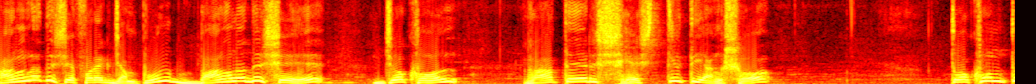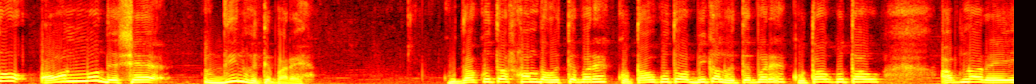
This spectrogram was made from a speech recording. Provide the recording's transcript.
বাংলাদেশে ফর এক্সাম্পল বাংলাদেশে যখন রাতের শেষ তৃতীয়াংশ তখন তো অন্য দেশে দিন হইতে পারে। কোথাও কোথাও সন্ধ্যা হইতে পারে, কোথাও কোথাও বিকাল হইতে পারে, কোথাও কোথাও আপনার এই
